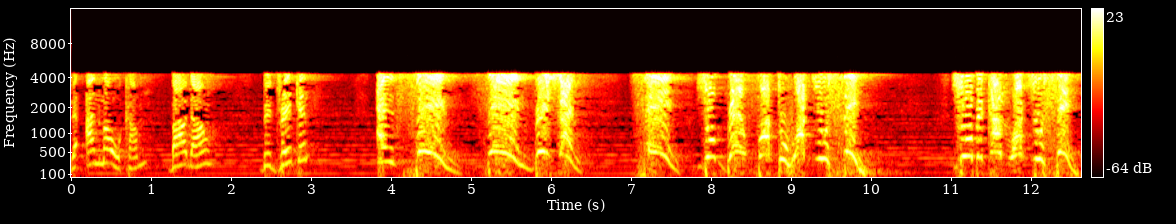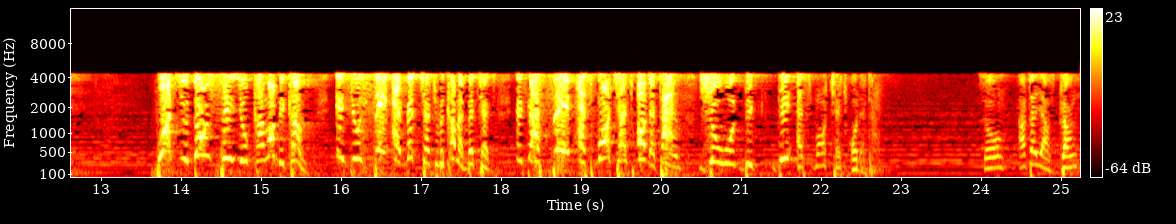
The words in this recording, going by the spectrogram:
The animal will come, bow down, be drinking, and seeing, seeing, vision, seeing. You bring forth to what you see. You become what you see. What you don't see, you cannot become. If you see a big church, you become a big church. If you are seeing a small church all the time, you would be, be a small church all the time. So after he has drunk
